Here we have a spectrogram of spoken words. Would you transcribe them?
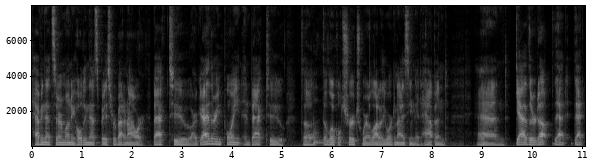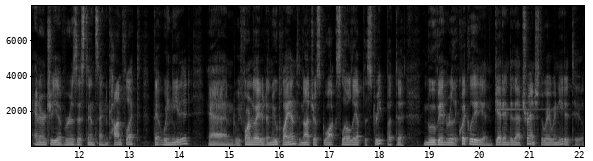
having that ceremony, holding that space for about an hour, back to our gathering point and back to the, the local church where a lot of the organizing had happened and gathered up that, that energy of resistance and conflict that we needed. And we formulated a new plan to not just walk slowly up the street, but to move in really quickly and get into that trench the way we needed to.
